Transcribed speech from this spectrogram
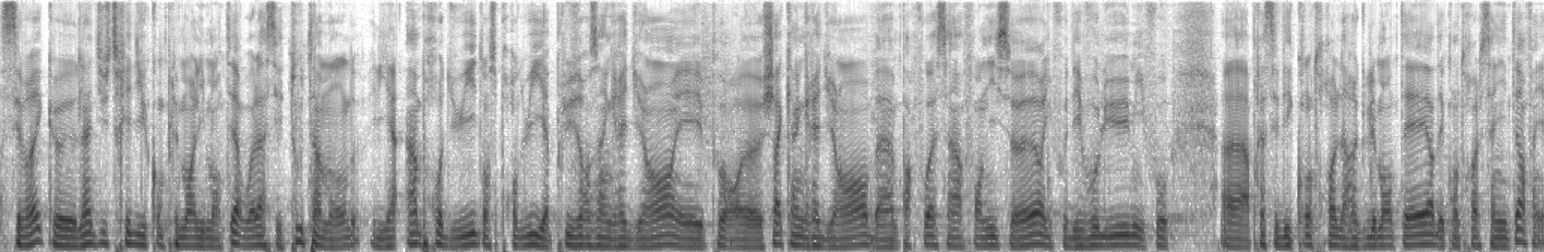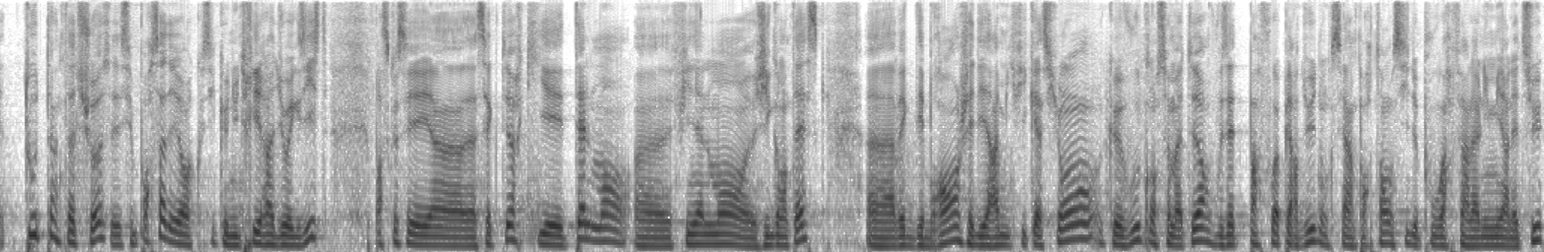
C'est vrai que l'industrie du complément alimentaire, voilà, c'est tout un monde. Il y a un produit, dans ce produit, il y a plusieurs ingrédients, et pour euh, chaque ingrédient, ben, parfois c'est un fournisseur, il faut des volumes, il faut. euh, après, c'est des contrôles réglementaires, des contrôles sanitaires, enfin, il y a tout un tas de choses, et c'est pour ça d'ailleurs aussi que Nutri Radio existe, parce que c'est un, secteur qui est tellement euh, finalement gigantesque, avec des branches et des ramifications, que vous, consommateurs, vous êtes parfois perdu, donc c'est important aussi de pouvoir faire la lumière là-dessus.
